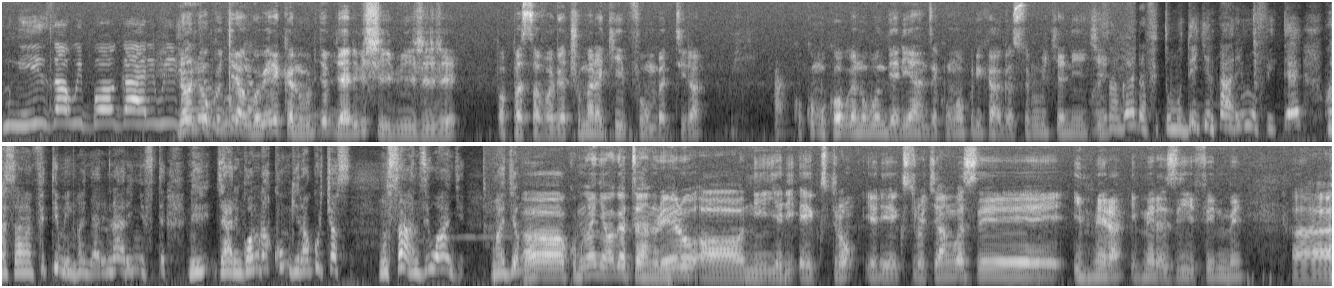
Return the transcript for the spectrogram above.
mwiza w'ibogari w'ijwi noneho kugira ngo berekane uburyo byari bishimishije papa sava agacuma arakipfumbatira kuko umukobwa n'ubundi yari yanze kunywa kuri ka gasururu ke n'iki? Ugasanga wenda afite umudigi nta rimwe ufite ugasanga mfite iminkanyari nta rimwe ufite Ni- byari ngombwa kumbwira gutyo se. Musanze iwanjye mwajya Ah, ku mwanya wa gatanu rero ah, ni yari extra yari extra cyangwa se impera impera z'iyi filime Ah,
